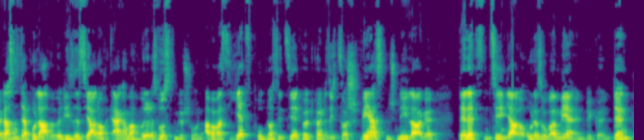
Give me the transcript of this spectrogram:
Ja, dass uns der Polarwirbel dieses Jahr noch Ärger machen würde, das wussten wir schon. Aber was jetzt prognostiziert wird, könnte sich zur schwersten Schneelage der letzten zehn Jahre oder sogar mehr entwickeln. Denn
